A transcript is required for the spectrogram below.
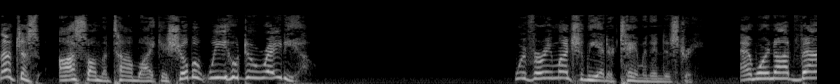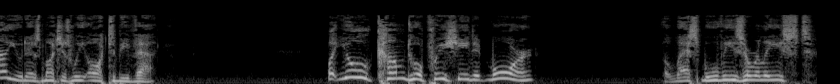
Not just us on the Tom Leykis show, but we who do radio. We're very much in the entertainment industry. And we're not valued as much as we ought to be valued. But you'll come to appreciate it more the less movies are released,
